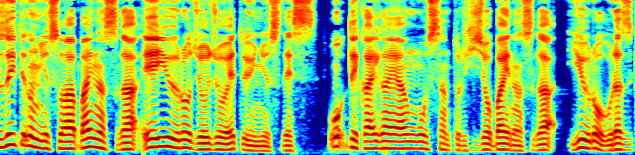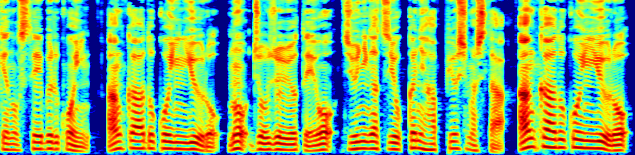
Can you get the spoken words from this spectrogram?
続いてのニュースは、バイナンスが A ユーロ上場へというニュースです。大手海外暗号資産取引所バイナンスが、ユーロ裏付けのステーブルコイン、アンカードコインユーロの上場予定を12月4日に発表しました。アンカードコインユーロ、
